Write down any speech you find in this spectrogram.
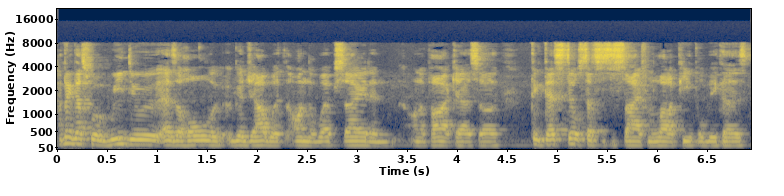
I think that's what we do as a whole a good job with on the website and on the podcast. So I think that still sets us aside from a lot of people because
